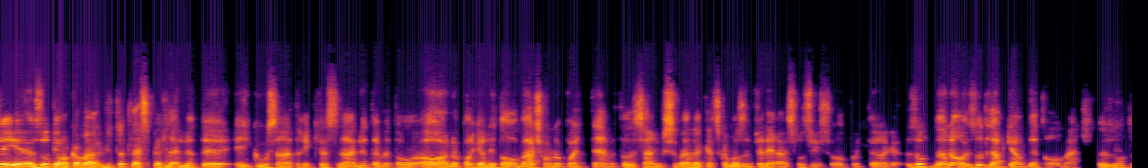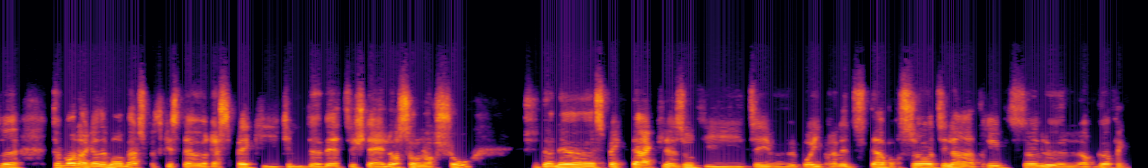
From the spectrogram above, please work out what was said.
tu sais, eux autres, ils ont comme enlevé tout l'aspect de la lutte euh, égocentrique. Là. C'est dans la lutte, mettons, Ah, on n'a pas regardé ton match, on n'a pas le temps. Mettons, ça arrive souvent là, quand tu commences une fédération, c'est ça, on n'a pas le temps. Eux autres, non, non, eux autres, ils regardaient ton match. Eux autres, là, tout le monde regardait mon match parce que c'était un respect qu'ils qu'ils me devaient. Tu sais, J'étais là sur leur show. Je donnais un spectacle, les autres, ils, ils, pas, ils prenaient du temps pour ça, l'entrée, puis tout ça, le- leur gars. Fait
